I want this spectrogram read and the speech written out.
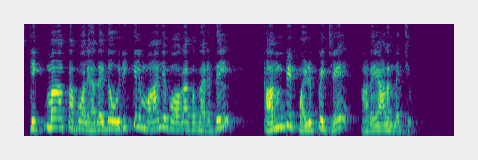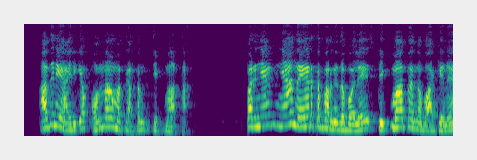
സ്റ്റിഗ്മാത്ത പോലെ അതായത് ഒരിക്കലും മാഞ്ഞു പോകാത്ത തരത്തിൽ കമ്പി പഴുപ്പിച്ച് അടയാളം വെച്ചു. അതിനെ ആയിരിക്കാം ഒന്നാമത്തെ അർത്ഥം സ്റ്റിഗ്മാത്ത. പറഞ്ഞ ഞാൻ നേരത്തെ പറഞ്ഞതുപോലെ സ്റ്റിഗ്മാത്ത എന്ന വാക്കിന്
